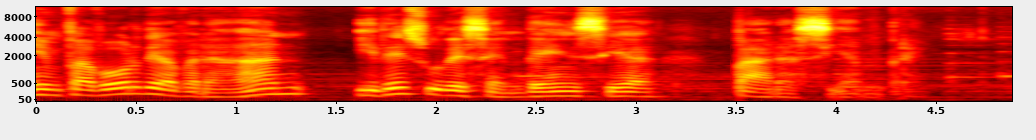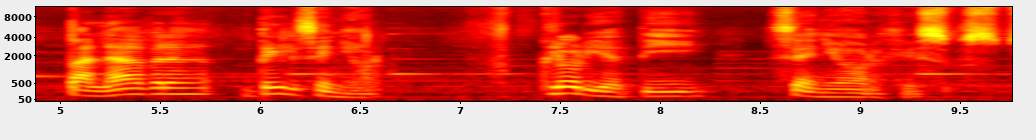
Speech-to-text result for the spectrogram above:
en favor de Abraham y de su descendencia para siempre. Palabra del Señor. Gloria a ti, Señor Jesús.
